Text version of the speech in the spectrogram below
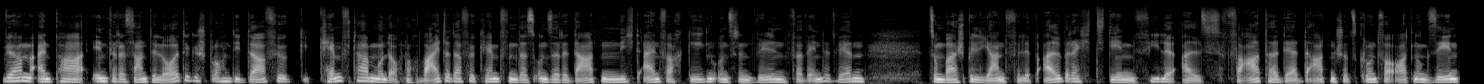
Wir haben ein paar interessante Leute gesprochen, die dafür gekämpft haben und auch noch weiter dafür kämpfen, dass unsere Daten nicht einfach gegen unseren Willen verwendet werden. Zum Beispiel Jan Philipp Albrecht, den viele als Vater der Datenschutzgrundverordnung sehen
